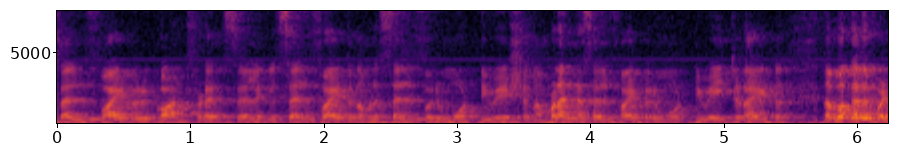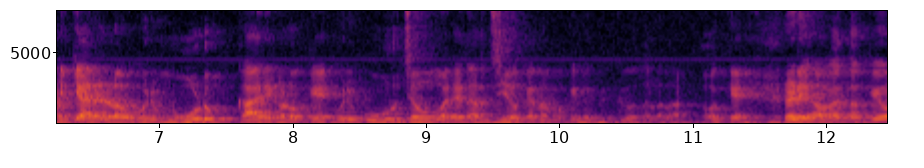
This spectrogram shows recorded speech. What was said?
സെൽഫായിട്ട് ഒരു കോൺഫിഡൻസ് അല്ലെങ്കിൽ സെൽഫായിട്ട് നമ്മൾ സെൽഫ് ഒരു മോട്ടിവേഷൻ നമ്മൾ തന്നെ സെൽഫായിട്ട് ഒരു മോട്ടിവേറ്റഡ് ആയിട്ട് നമുക്കത് പഠിക്കാനുള്ള ഒരു മൂഡും കാര്യങ്ങളൊക്കെ ഒരു ഊർജവും ഒരു എനർജിയും ഒക്കെ നമുക്ക് ലഭിക്കും എന്നുള്ളതാണ്. ഓക്കെ റെഡി അപ്പോൾ എന്തൊക്കെയോ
